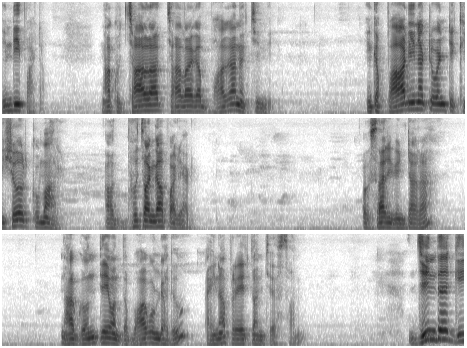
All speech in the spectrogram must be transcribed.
హిందీ పాట. నాకు చాలా చాలాగా బాగా నచ్చింది. ఇంకా పాడినటువంటి కిషోర్ కుమార్ అద్భుతంగా పాడాడు. ఒకసారి వింటారా? నా గొంతేమంత బాగుండదు. అయినా ప్రయత్నం చేస్తాను జిందగీ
